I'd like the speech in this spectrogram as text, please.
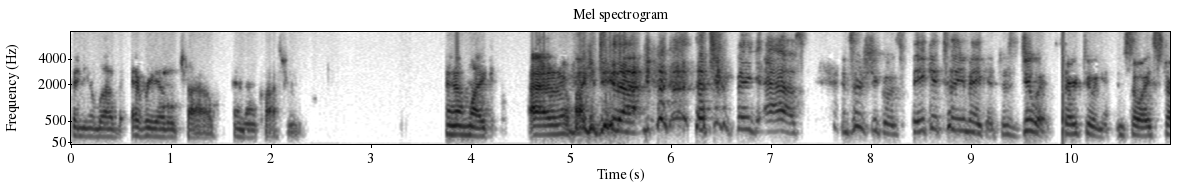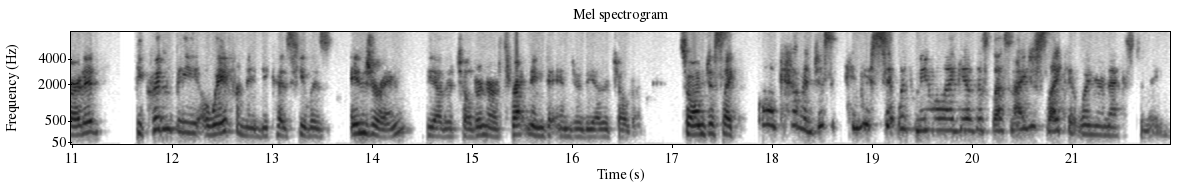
than you love every other child in that classroom. And I'm like, I don't know if I can do that. That's a big ask. And so she goes, Fake it till you make it. Just do it. Start doing it. And so I started. He couldn't be away from me because he was injuring the other children or threatening to injure the other children. So I'm just like, Oh, Kevin, just can you sit with me while I give this lesson? I just like it when you're next to me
